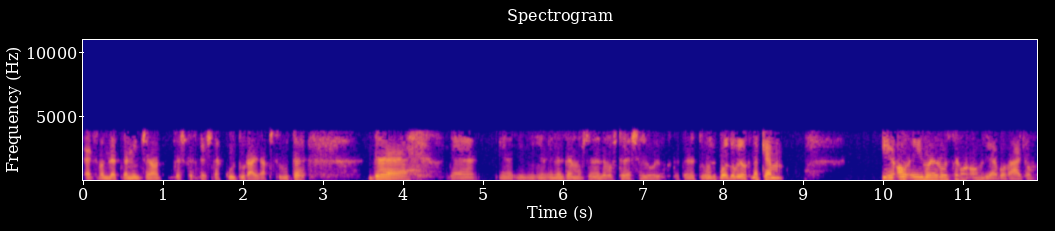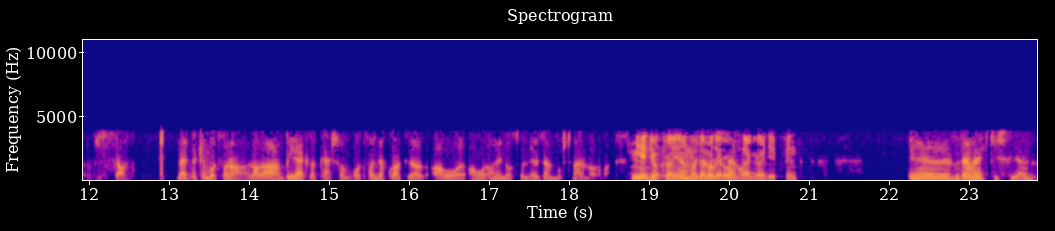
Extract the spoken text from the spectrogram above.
ez van, illetve nincsen a testkezelésnek kultúrája abszolút, de, de én, én, én, ezzel most, én ezzel most teljesen jól vagyok. Tehát most boldog vagyok. Nekem, én, én Magyarországon Angliába vágyom vissza mert nekem ott van a, a bérelt lakásom, ott van gyakorlatilag, ahol, ahol, ahol én otthon érzem most már magamat. Milyen gyakran jár Magyarországra, Magyarországra egyébként? Mivel van egy kisfiam,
